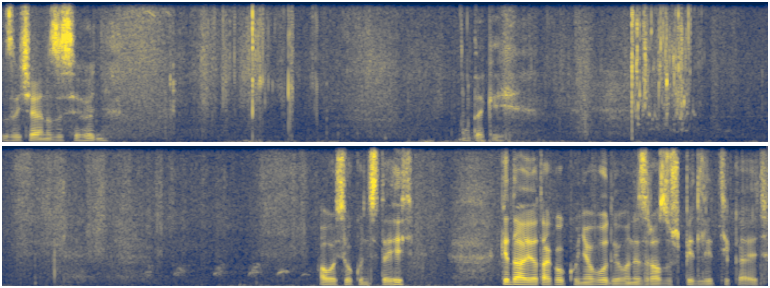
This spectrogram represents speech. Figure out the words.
звичайно, за сьогодні. Отакий. А ось окунь стоїть. Кидаю так окуня в воду і вони зразу ж під лід тікають.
